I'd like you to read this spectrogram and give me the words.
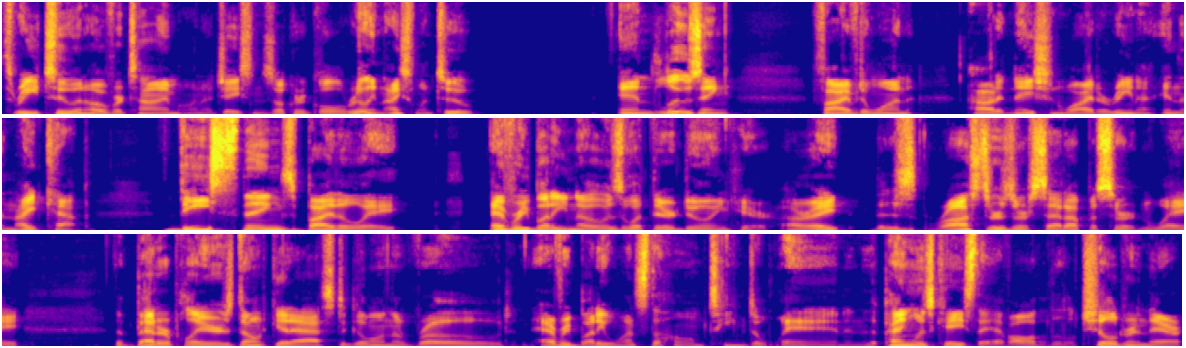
3 2 in overtime on a Jason Zucker goal. Really nice one, too. And losing 5 to 1 out at Nationwide Arena in the nightcap. These things, by the way, everybody knows what they're doing here. All right. There's rosters are set up a certain way. The better players don't get asked to go on the road. Everybody wants the home team to win. And in the Penguins case, they have all the little children there.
